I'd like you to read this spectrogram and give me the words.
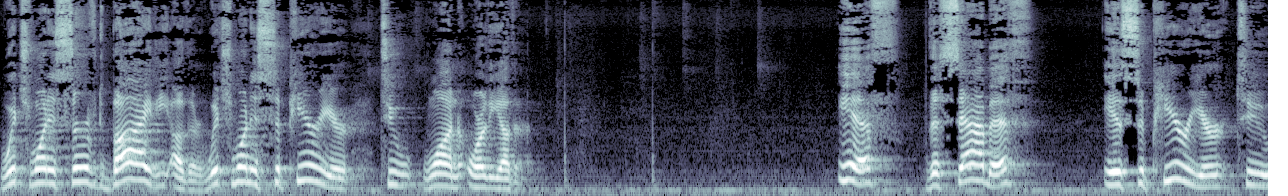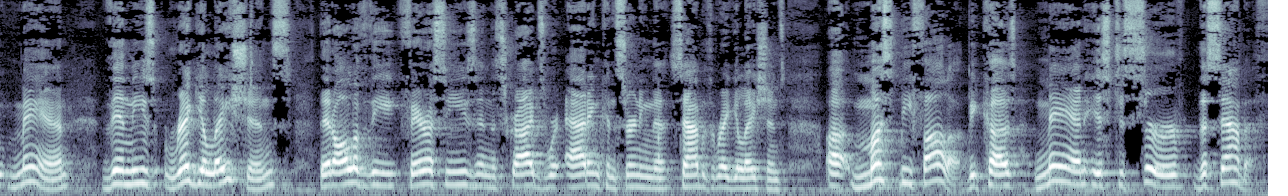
Which one is served by the other? Which one is superior to one or the other? If the Sabbath is superior to man, then these regulations that all of the Pharisees and the scribes were adding concerning the Sabbath regulations uh, must be followed because man is to serve the Sabbath.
